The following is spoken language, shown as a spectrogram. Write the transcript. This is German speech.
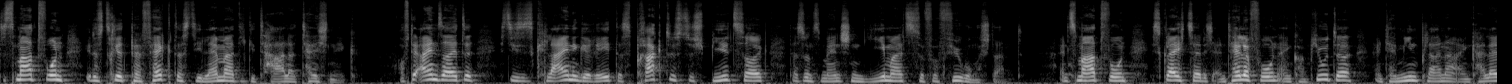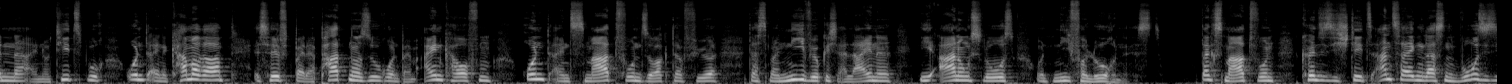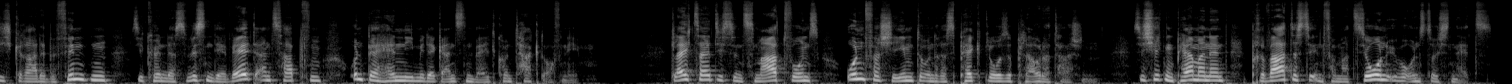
Das Smartphone illustriert perfekt das Dilemma digitaler Technik. Auf der einen Seite ist dieses kleine Gerät das praktischste Spielzeug, das uns Menschen jemals zur Verfügung stand. Ein Smartphone ist gleichzeitig ein Telefon, ein Computer, ein Terminplaner, ein Kalender, ein Notizbuch und eine Kamera. Es hilft bei der Partnersuche und beim Einkaufen und ein Smartphone sorgt dafür, dass man nie wirklich alleine, nie ahnungslos und nie verloren ist. Dank Smartphone können Sie sich stets anzeigen lassen, wo Sie sich gerade befinden. Sie können das Wissen der Welt anzapfen und per Handy mit der ganzen Welt Kontakt aufnehmen. Gleichzeitig sind Smartphones unverschämte und respektlose Plaudertaschen. Sie schicken permanent privateste Informationen über uns durchs Netz.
